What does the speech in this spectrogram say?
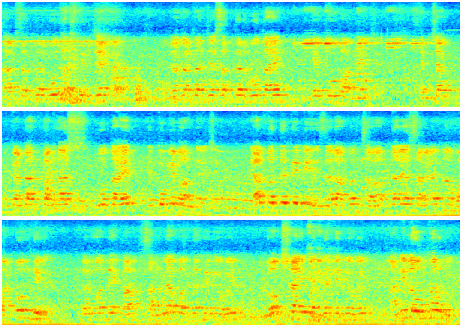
साठ सत्तर बूथ असतील जे काय तुझ्या गटात जे सत्तर बूथ आहेत ते तू बांधायचे. त्यांच्या गटात पन्नास बूथ आहेत ते तुम्ही बांधायचे. या पद्धतीने जर आपण जबाबदाऱ्या सगळ्यांना वाटून दिले तर मग ते काम चांगल्या पद्धतीने होईल लोकशाही पद्धतीने होईल आणि लवकर होईल.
